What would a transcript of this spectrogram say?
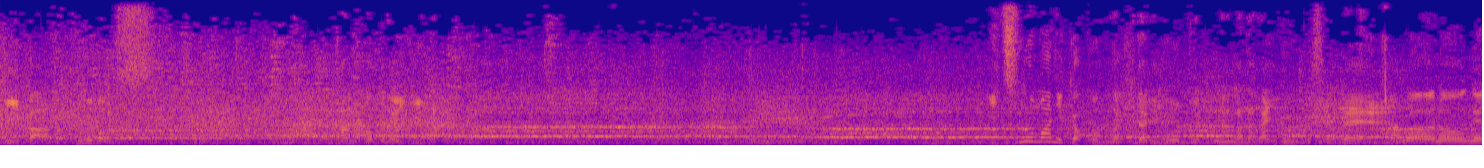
キーパーのクムボンス。韓国のイギーパつの間にかこんな左のオープンの方がいるんですよね、まあ、あの狙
